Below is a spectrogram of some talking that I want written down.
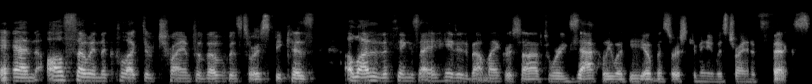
And also in the collective triumph of open source, because a lot of the things I hated about Microsoft were exactly what the open source community was trying to fix.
